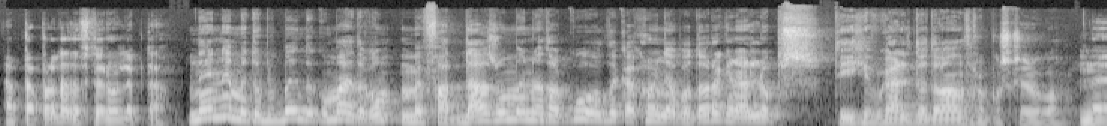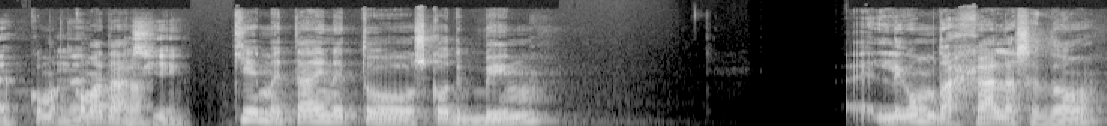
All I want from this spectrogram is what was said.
Από τα πρώτα δευτερόλεπτα. Ναι, ναι, με το που μπαίνει το κομμάτι. Εγώ με φαντάζομαι να το ακούω 10 χρόνια από τώρα και να λέω «Ψ, τι είχε βγάλει τότε ο άνθρωπος, ξέρω εγώ. Ναι, Κομμα- ναι, κομματάρα. Ισχύει. Και μετά είναι το Scottie Beam. Ε, λίγο μου τα χάλασε εδώ.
